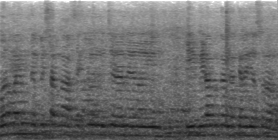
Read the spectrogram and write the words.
పురమయం తెప్పిస్తాను నా శక్తులను ఇచ్చి నేను ఈ- విడాముఖంగా తెలియజేస్తున్నాను.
